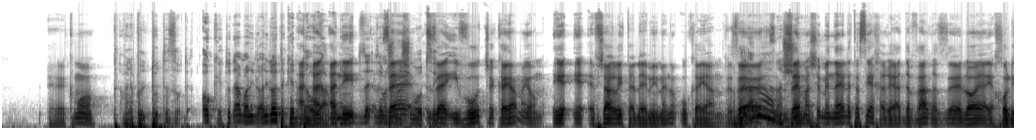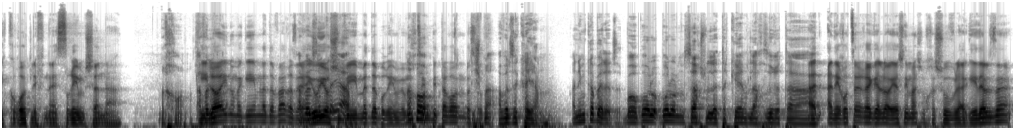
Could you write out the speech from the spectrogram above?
אה, כמו... אבל הבולטות הזאת, אוקיי, אתה יודע מה, אני לא, אני לא אתקן את העולם. אני, נגיד, זה, זה מה שאנשים רוצים. זה עיוות שקיים היום. אפשר להתעלם ממנו, הוא קיים. וזה זה אנשים- מה שמנהל את השיח. הרי הדבר הזה לא היה יכול לקרות לפני 20 שנה, נכון. כי לא היינו מגיעים לדבר הזה. אבל היו יושבים, קיים. מדברים ומוצאים נכון. פתרון בסוף. תשמע, אבל זה קיים. אני מקבל את זה. בוא, בוא, בוא לא נצטרך עכשיו לתקן, להחזיר את ה... אני- אני רוצה, רגע, לא, יש לי משהו חשוב להגיד על זה,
